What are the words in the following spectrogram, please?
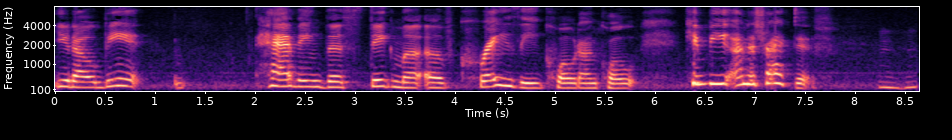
you know, being having the stigma of crazy, quote unquote, can be unattractive. Mm-hmm.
